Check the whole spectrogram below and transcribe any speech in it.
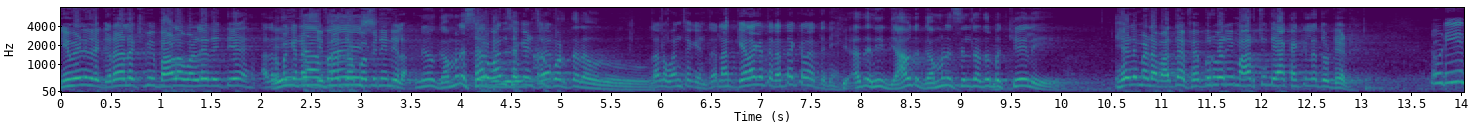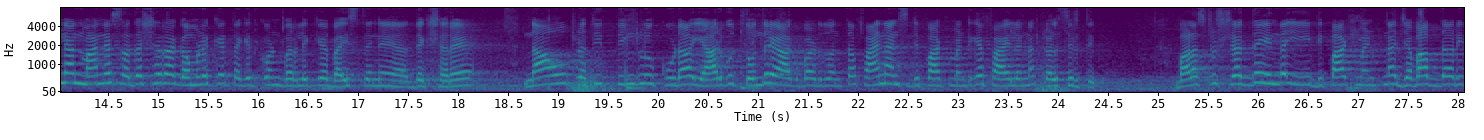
ನೀವು ಹೇಳಿದ್ರೆ ಗೃಹಲಕ್ಷ್ಮಿ ಬಹಳ ಒಳ್ಳೇದೈತಿ ಅದ್ರ ಬಗ್ಗೆ ಒಪಿನಿಯನ್ ನೀವು ಗಮನ ಸರ್ ಒಂದ್ ಸೆಕೆಂಡ್ ಸರ್ ಕೊಡ್ತಾರೆ ಅವರು. ಅಲ್ಲ ಒನ್ ಸೆಕೆಂಡ್ ಸರ್ ನಾನು ಕೇಳಾಕತ್ತೀನಿ ಅದ ಕೇಳತ್ತೀನಿ ಅದೇ ನೀವು ಯಾವ್ದು ಗಮನಿಸಿಲ್ದ ಅದ್ರ ಬಗ್ಗೆ ಕೇಳಿ. ಹೇಳಿ ಮೇಡಮ್ ಅದನ್ನ ಫೆಬ್ರವರಿ ಮಾರ್ಚ್ ಯಾಕೆ ಹಾಕಿಲ್ಲ ದುಡ್ಡು ಹೇಳಿ ನೋಡಿ ನಾನು ಮಾನ್ಯ ಸದಸ್ಯರ ಗಮನಕ್ಕೆ ತೆಗೆದುಕೊಂಡು ಬರಲಿಕ್ಕೆ ಬಯಸ್ತೇನೆ ಅಧ್ಯಕ್ಷರೇ. ನಾವು ಪ್ರತಿ ತಿಂಗಳು ಕೂಡ ಯಾರಿಗೂ ತೊಂದರೆ ಆಗಬಾರ್ದು ಅಂತ ಫೈನಾನ್ಸ್ ಡಿಪಾರ್ಟ್ಮೆಂಟ್ಗೆ ಫೈಲನ್ನು ಕಳಿಸಿರ್ತೀವಿ. ಭಾಳಷ್ಟು ಶ್ರದ್ಧೆಯಿಂದ ಈ ಡಿಪಾರ್ಟ್ಮೆಂಟ್ನ ಜವಾಬ್ದಾರಿ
